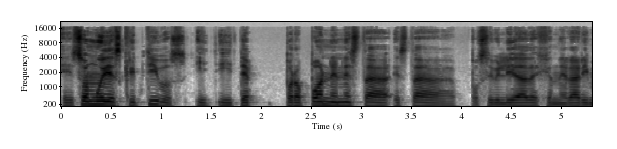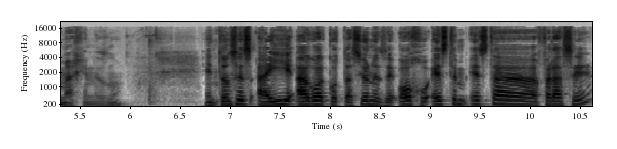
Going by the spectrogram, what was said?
eh, son muy descriptivos y, y te proponen esta, esta posibilidad de generar imágenes, ¿no? Entonces ahí hago acotaciones de, ojo, este, esta frase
